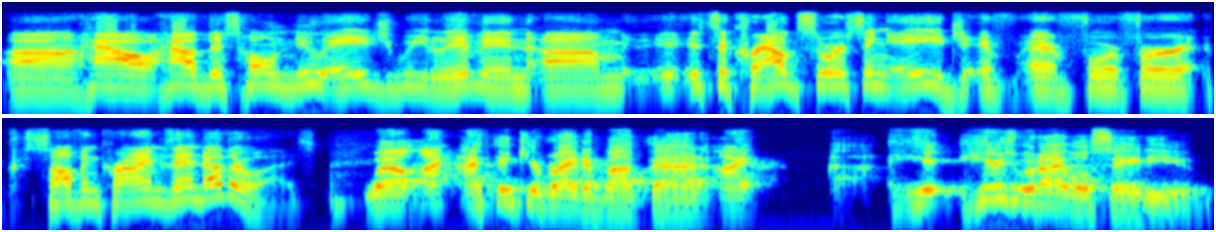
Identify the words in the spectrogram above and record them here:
uh, how how this whole new age we live in. Um, it's a crowdsourcing age if, if for for solving crimes and otherwise. Well, I, I think you're right about that. I uh, here, here's what I will say to you.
